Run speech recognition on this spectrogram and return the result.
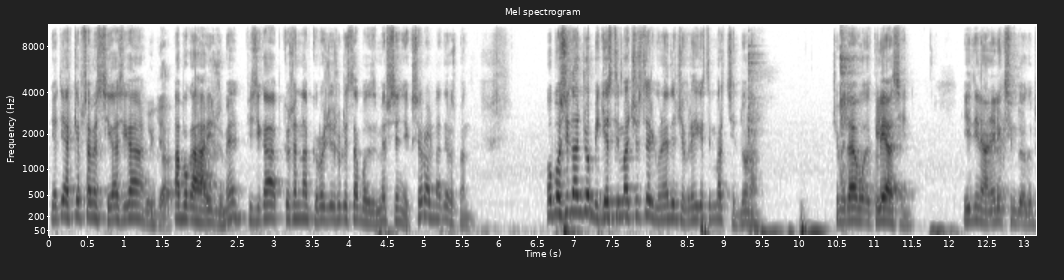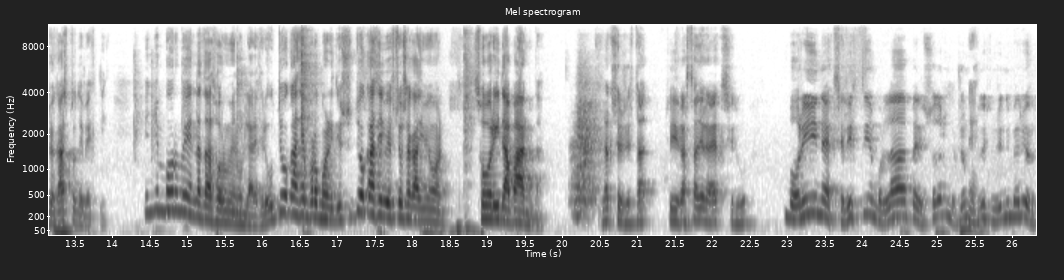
γιατί αρκέψαμε σιγά σιγά Δουλειά. να αποκαθαρίζουμε. Φυσικά, ποιος είναι να πληρώσει όλες τις αποδεσμεύσεις δεν ξέρω, αλλά τέλος πάντων. Όπως ήταν και ο Πικέ στη Manchester United και βρέθηκε στην Barcelona και μετά εκλέασε ή την ανέλυξη του, του εκάστοτε παίκτη. Δεν μπορούμε να τα θεωρούμε όλα ρε φίλε. Ούτε ο κάθε προπονητής, ούτε ο κάθε υπευθύος ακαδημιών θεωρεί τα πάντα. Εντάξει, και στα- και ειδικά στα 16 του, μπορεί να εξελίχθηκε πολλά περισσότερο από Ε. που του δείχνει την περίοδο.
